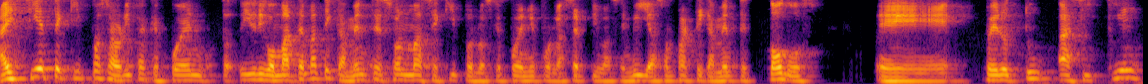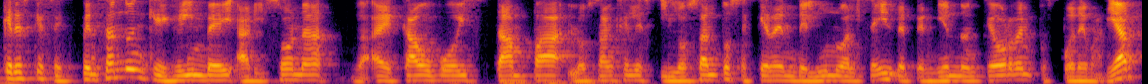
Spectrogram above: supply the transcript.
Hay siete equipos ahorita que pueden, y digo, matemáticamente son más equipos los que pueden ir por la séptima semilla, son prácticamente todos eh, pero tú, así, ¿quién crees que se, pensando en que Green Bay, Arizona, eh, Cowboys, Tampa, Los Ángeles y Los Santos se queden del 1 al 6, dependiendo en qué orden, pues puede variar.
